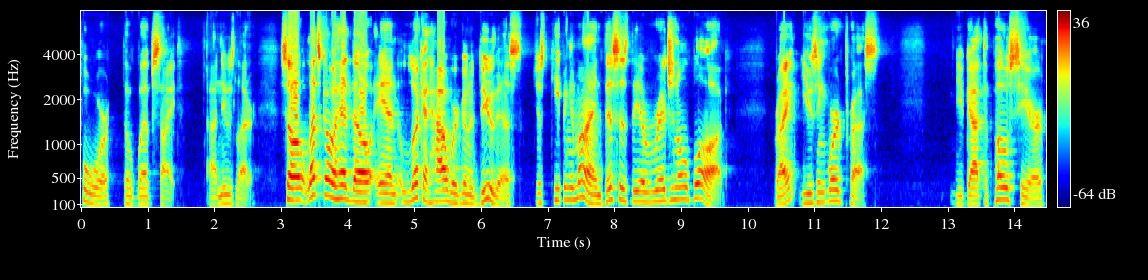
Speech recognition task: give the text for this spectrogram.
for the website uh, newsletter. So let's go ahead though and look at how we're going to do this. Just keeping in mind, this is the original blog, right? Using WordPress. You've got the posts here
